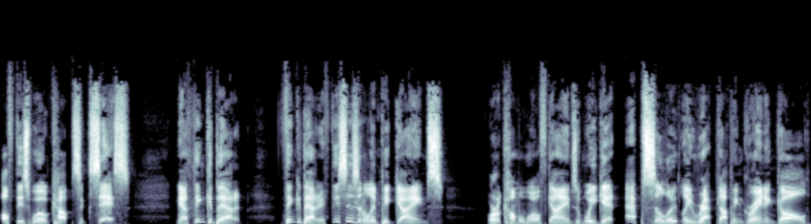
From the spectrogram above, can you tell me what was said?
off this World Cup success? Now, think about it. Think about it. If this is an Olympic Games, or a Commonwealth Games and we get absolutely wrapped up in green and gold,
